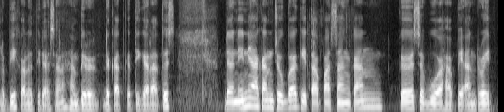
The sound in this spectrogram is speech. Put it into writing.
lebih kalau tidak salah, hampir dekat ke 300. Dan ini akan coba kita pasangkan ke sebuah HP Android.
